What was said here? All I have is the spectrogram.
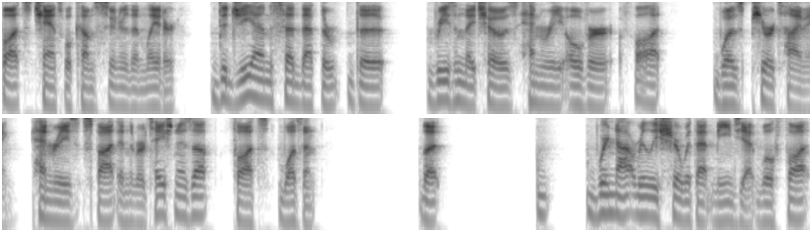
Pfaadt's chance will come sooner than later the GM said that the the reason they chose Henry over Pfaadt was pure timing. Henry's spot in the rotation is up, Pfaadt's wasn't. But we're not really sure what that means yet. Will Pfaadt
